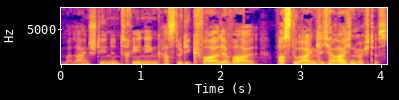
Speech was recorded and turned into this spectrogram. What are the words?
Im alleinstehenden Training hast du die Qual der Wahl, was du eigentlich erreichen möchtest.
